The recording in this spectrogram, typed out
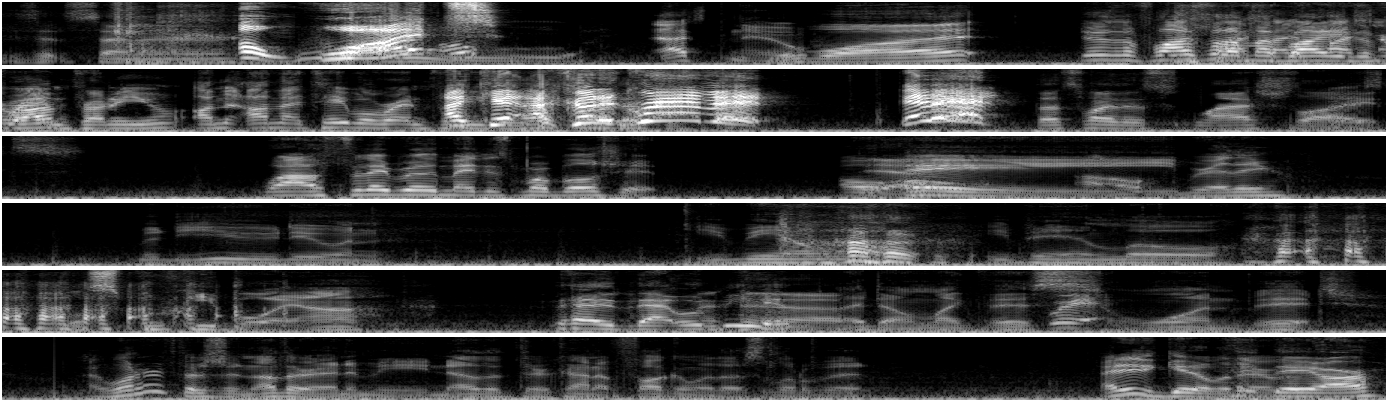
He's at center. Oh, what? Ooh, that's new. What? There's a flashlight on my body. Flashlight Just right in front. front of you. On, the, on that table right in I front of you. can't. I couldn't grab it. Damn it. That's why there's flashlights. Wow, so they really made this more bullshit. Oh, Yeah. Hey, Uh-oh. brother. What are you doing? You being a little, you being a little, little spooky boy, huh? that, that would be it. I don't like this Wait. one bit. I wonder if there's another enemy now that they're kind of fucking with us a little bit. I need to get over there. They are.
